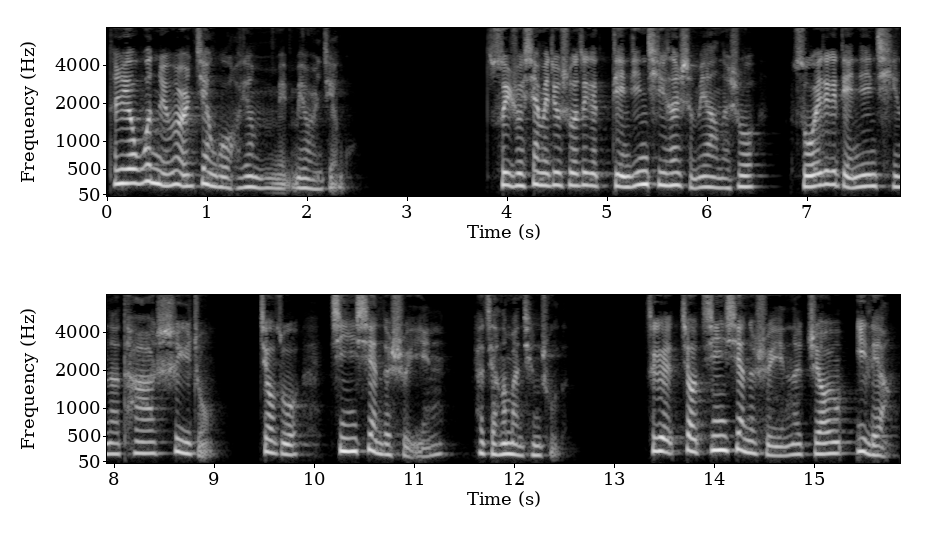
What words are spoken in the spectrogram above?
但是要问有没有人见过，好像没没有人见过。所以说，下面就说这个点金漆它是什么样的？说所谓这个点金漆呢，它是一种叫做金线的水银，他讲的蛮清楚的。这个叫金线的水银呢，只要用一两，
